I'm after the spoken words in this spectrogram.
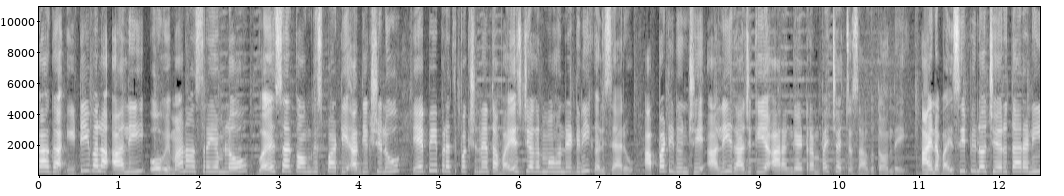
కాగా ఇటీవల అలీ ఓ విమానాశ్రయంలో వైఎస్ఆర్ కాంగ్రెస్ పార్టీ అధ్యక్షులు ఏపీ ప్రతిపక్ష నేత వైఎస్ జగన్మోహన్ రెడ్డిని కలిశారు. అప్పటి నుంచి అలీ రాజకీయ అరంగేట్రంపై చర్చ సాగుతోంది. ఆయన వైసీపీలో చేరుతారని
